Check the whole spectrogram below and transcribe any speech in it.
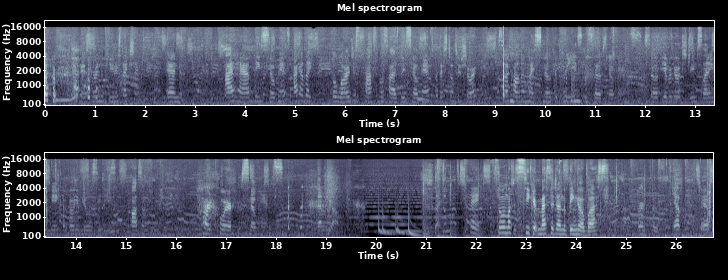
okay, so we're in the pewter section, and I have these snow pants. I have like the largest possible size of these snow pants, but they're still too short. So I call them my snow capris instead of snow pants. So if you ever go extreme sledding with me and Coco, you'll be able to see these awesome hardcore snow pants. That'll be all. Hey, someone left a secret message on the bingo bus. Bird poop. Yep. Yes.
